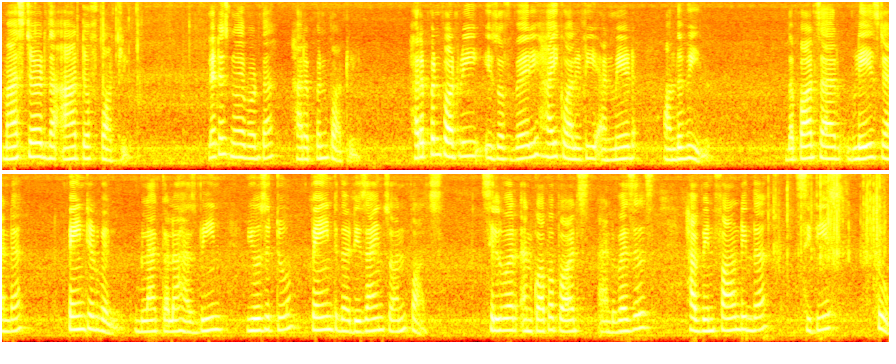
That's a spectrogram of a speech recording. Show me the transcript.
mastered the art of pottery. Let us know about the Harappan pottery. Harappan pottery is of very high quality and made on the wheel. The pots are glazed and uh, painted well. Black color has been used to paint the designs on pots. Silver and copper pots and vessels have been found in the cities too.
